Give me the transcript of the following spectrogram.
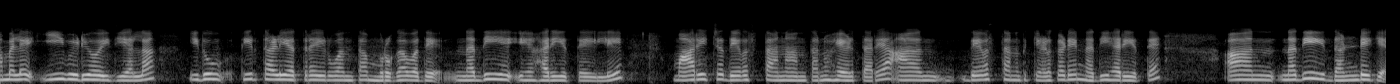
ಆಮೇಲೆ ಈ ವಿಡಿಯೋ ಇದೆಯಲ್ಲ, ಇದು ತೀರ್ಥಹಳ್ಳಿ ಹತ್ರ ಇರುವಂಥ ಮೃಗವಧೆ, ನದಿ ಹರಿಯುತ್ತೆ ಇಲ್ಲಿ. ಮಾರೀಚ ದೇವಸ್ಥಾನ ಅಂತಲೂ ಹೇಳ್ತಾರೆ. ಆ ದೇವಸ್ಥಾನದ ಕೆಳಗಡೆ ನದಿ ಹರಿಯುತ್ತೆ. ಆ ನದಿ ದಂಡೆಗೆ,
